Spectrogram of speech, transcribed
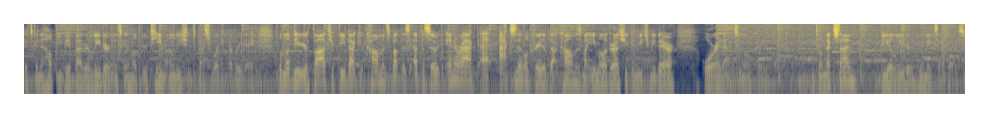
It's going to help you be a better leader and it's going to help your team unleash its best work every day. Would love to hear your thoughts, your feedback, your comments about this episode. Interact at accidentalcreative.com is my email address. You can reach me there or at accidentalcreative.com. Until next time, be a leader who makes echoes.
